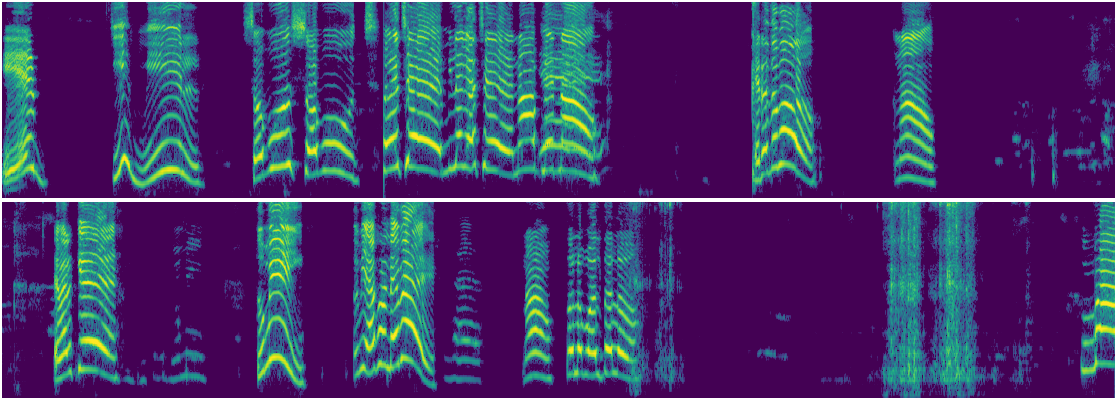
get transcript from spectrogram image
এর কি মিল? সবুজ সবুজ। হয়েছে মিলে গেছে। না প্লেট নাও। এটা দেবো? নাও। এবার কে? তুমি? তুমি এখন নেবে? হ্যাঁ। নাও তোলো বল তোলো। বাহ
